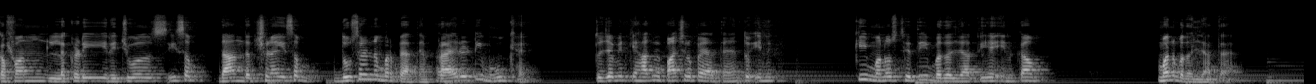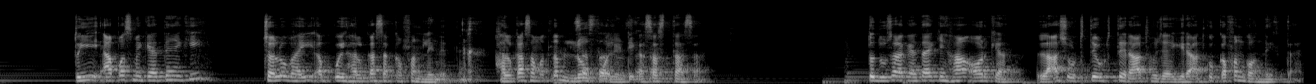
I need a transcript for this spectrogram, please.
कफन लकड़ी रिचुअल्स ये सब दान दक्षिणा ये सब दूसरे नंबर पे आते हैं। प्रायोरिटी भूख है। तो जब इनके हाथ में पाँच रुपए आते हैं तो इनकी मनोस्थिति बदल जाती है इनका मन बदल जाता है। तो ये आपस में कहते हैं कि चलो भाई अब कोई हल्का सा कफन ले लेते हैं। हल्का सा मतलब लो क्वालिटी का सस्ता। सा। तो दूसरा कहता है कि हाँ और क्या? लाश उठते उठते रात हो जाएगी। रात को कफन कौन देखता है?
